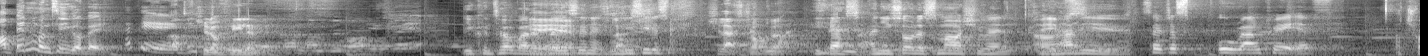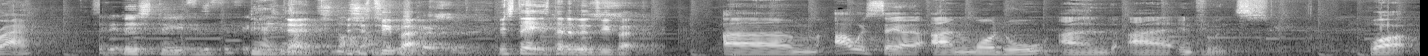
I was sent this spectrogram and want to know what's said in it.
I've been Montego Bay. Have you? She don't feel him. You can tell by the Yeah, face, yeah. innit? Did you see this? She likes chocolate. Yes, and you saw the smile she went, hey, have you? So just all round creative. I try. This date is dead. Dead. This is Tupac. This date is deader than Tupac. Um, I would say I, I model and I influence, What?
